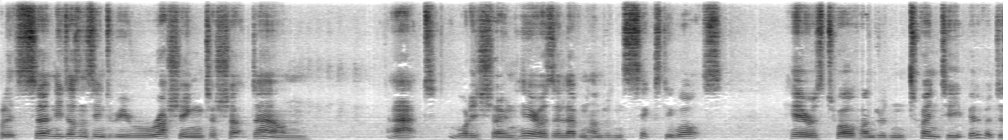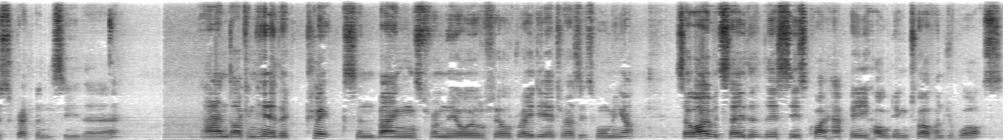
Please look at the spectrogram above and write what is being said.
Well, it certainly doesn't seem to be rushing to shut down at what is shown here as 1160 watts. Here is 1220, bit of a discrepancy there. And I can hear the clicks and bangs from the oil-filled radiator as it's warming up. So I would say that this is quite happy holding 1200 watts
